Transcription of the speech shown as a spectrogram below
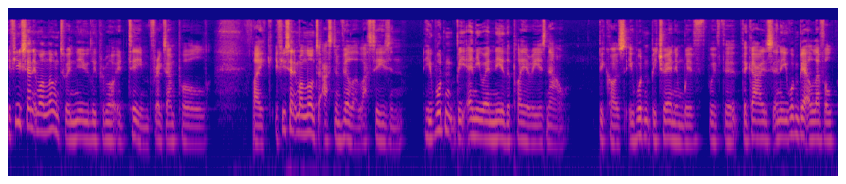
If you sent him on loan to a newly promoted team, for example, like, if you sent him on loan to Aston Villa last season, he wouldn't be anywhere near the player he is now because he wouldn't be training with, with the, the guys and he wouldn't be at a level.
